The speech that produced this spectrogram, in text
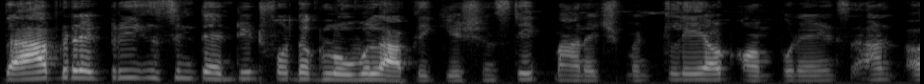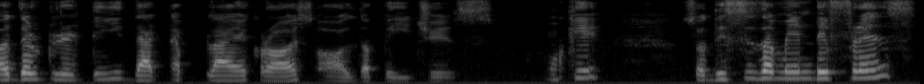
The app directory is intended for the global application, state management, layout components, and other utility that apply across all the pages. Okay? So this is the main difference.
